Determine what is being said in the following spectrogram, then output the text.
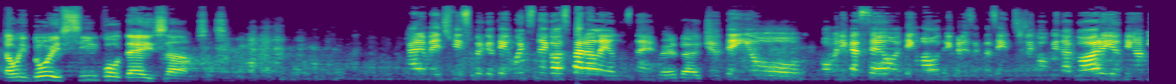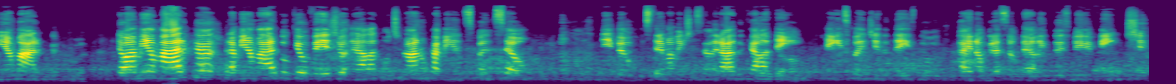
Então, em dois, cinco ou dez anos. Assim. Cara, é meio difícil porque eu tenho muitos negócios paralelos, né? Verdade. Eu tenho comunicação, eu tenho uma outra empresa que está sendo desenvolvida agora e eu tenho a minha marca. Então, a minha marca, para minha marca, o que eu vejo é ela continuar num caminho de expansão, num nível extremamente acelerado que ela tem, tem expandido desde a inauguração dela em 2020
